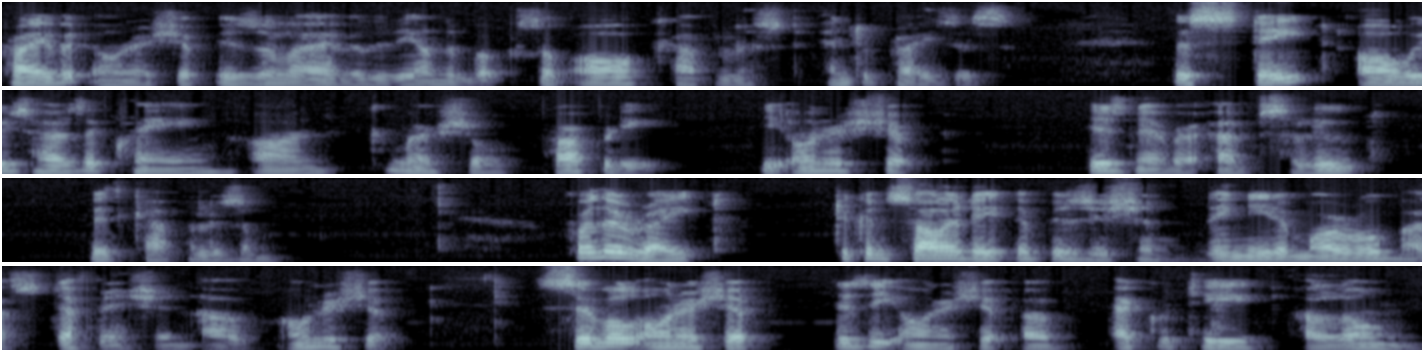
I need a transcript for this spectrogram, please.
Private ownership is a liability on the books of all capitalist enterprises. The state always has a claim on commercial property. The ownership is never absolute with capitalism. For the right to consolidate their position, they need a more robust definition of ownership. Civil ownership is the ownership of equity alone.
